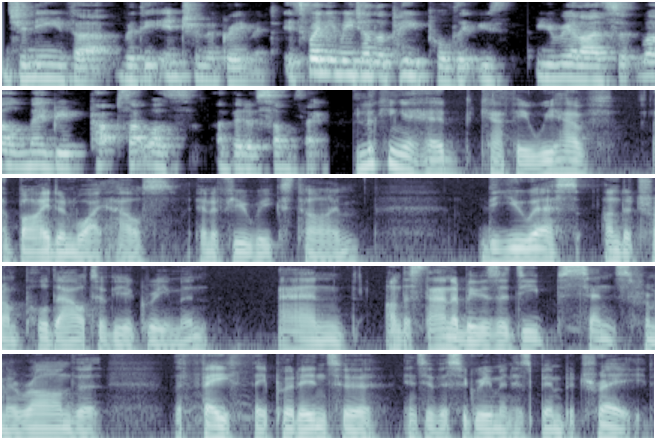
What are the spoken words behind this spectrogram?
Geneva with the interim agreement. It's when you meet other people that you you realise that well maybe perhaps that was a bit of something. Looking ahead, Cathy, we have a Biden White House in a few weeks' time. The US under Trump pulled out of the agreement, and understandably, there's a deep sense from Iran that the faith they put into into this agreement has been betrayed.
